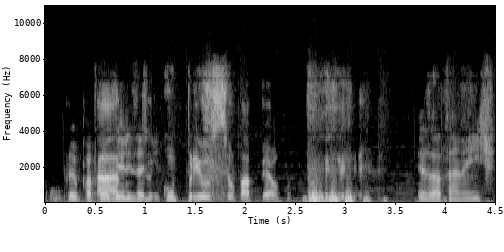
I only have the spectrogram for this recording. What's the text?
cumpriu o papel Tá, deles ali, Cumpriu o seu papel. exatamente.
